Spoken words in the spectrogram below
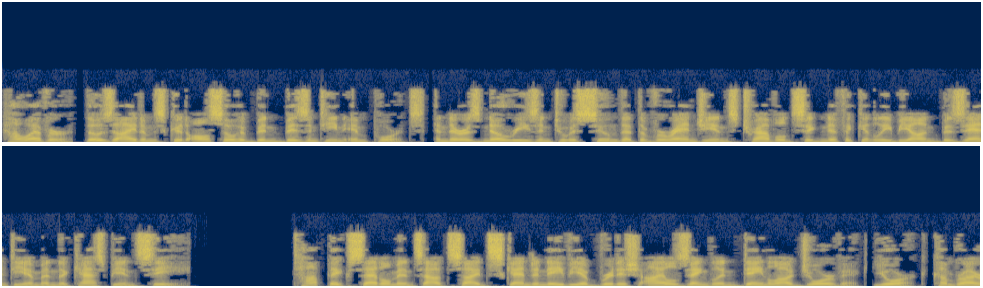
However, those items could also have been Byzantine imports, and there is no reason to assume that the Varangians travelled significantly beyond Byzantium and the Caspian Sea. Topic settlements outside Scandinavia British Isles England Danelaw Jorvik York Cumbria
